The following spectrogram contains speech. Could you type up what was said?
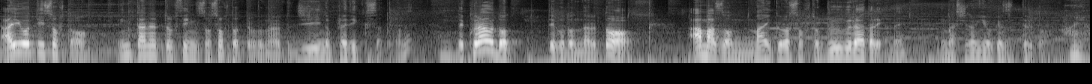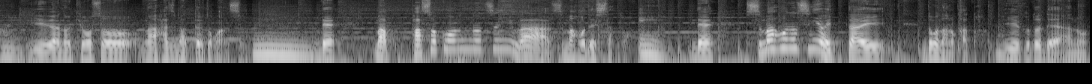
ら IoT ソフトインターネット・オブ・ティングスのソフトってことになると GE のプレディックスだとかね、でクラウドっていうことになると Amazon、マイクロソフト、Google あたりがね今しのぎを削ってると。はいはい。いうあの競争が始まってるところなんですよ。うん。で、まあ、パソコンの次はスマホでしたと。ええ。でスマホの次は一体どうなのかということで、あの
